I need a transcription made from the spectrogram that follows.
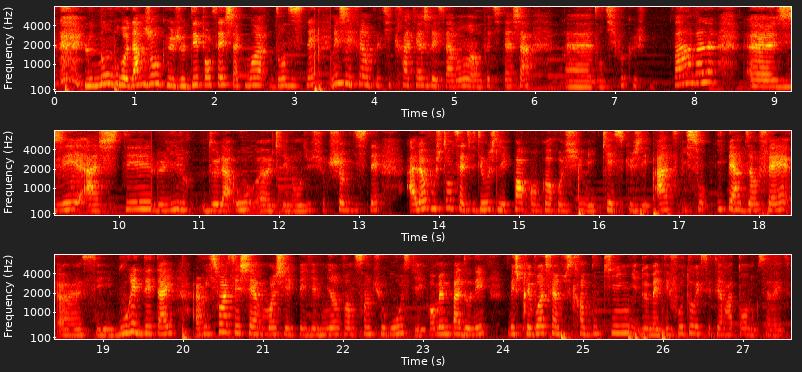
le nombre d'argent que je dépensais chaque mois dans Disney. Mais j'ai fait un petit craquage récemment, un petit achat dont il faut que je Euh, j'ai acheté le livre de là-haut euh, qui est vendu sur Shop Disney. À l'heure où je tourne cette vidéo, je ne l'ai pas encore reçu, mais qu'est-ce que j'ai hâte. Ils sont hyper bien faits, c'est bourré de détails. Alors ils sont assez chers, moi j'ai payé le mien 25 euros, ce qui est quand même pas donné. Mais je prévois de faire du scrapbooking, de mettre des photos, etc. donc ça va être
